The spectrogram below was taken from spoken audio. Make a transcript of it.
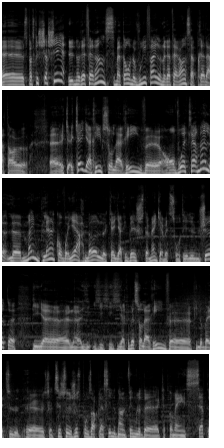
euh, c'est parce que je cherchais une référence, si mettons, on a voulu faire une référence à Predator. Euh, qu- quand il arrive sur la rive, on voit clairement le, même plan qu'on voyait Arnold quand il arrivait justement, qui avait sauté d'une chute, puis il, arrivait sur la rive, puis là, ben, tu sais, c'est juste pour vous en replacer là, dans le film de 87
